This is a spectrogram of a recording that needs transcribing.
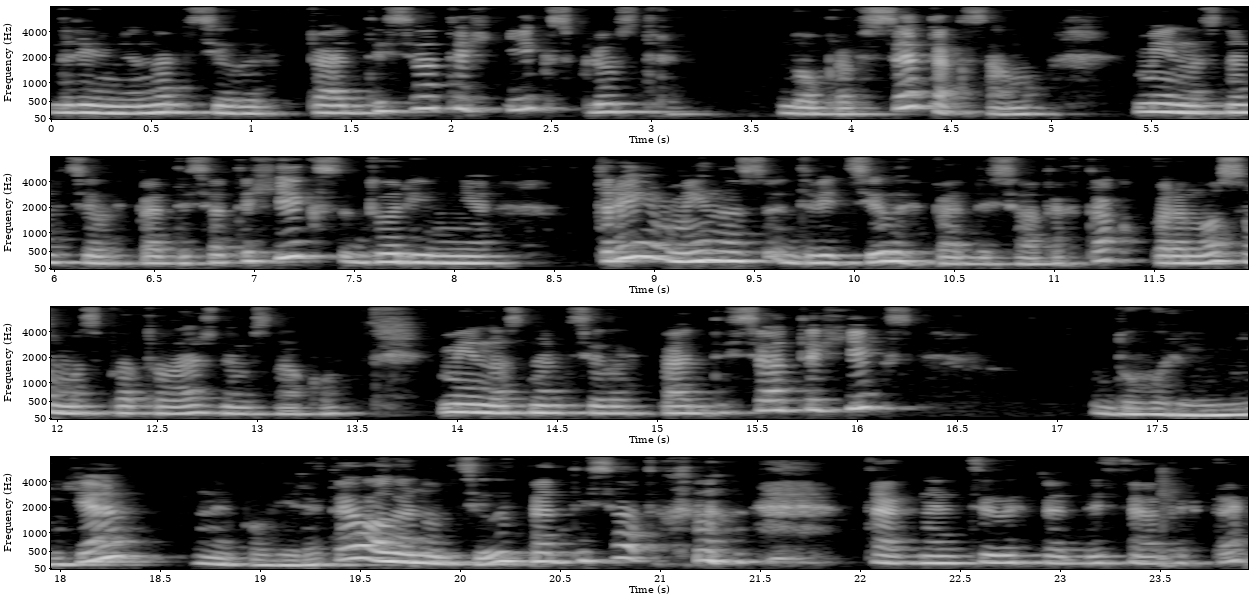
дорівнює 0,5х плюс 3. Добре, все так само. Мінус 0,5х дорівнює 3 мінус 2,5. Так, переносимо з протилежним знаком. Мінус 0,5х дорівнює, не повірите, але 0,5. Так, 0,5. Так?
